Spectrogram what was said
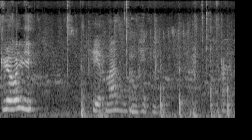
เกลือไม่มี เผ็ดมากเลยอืมเผ็ดพี่ตายแล้ว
